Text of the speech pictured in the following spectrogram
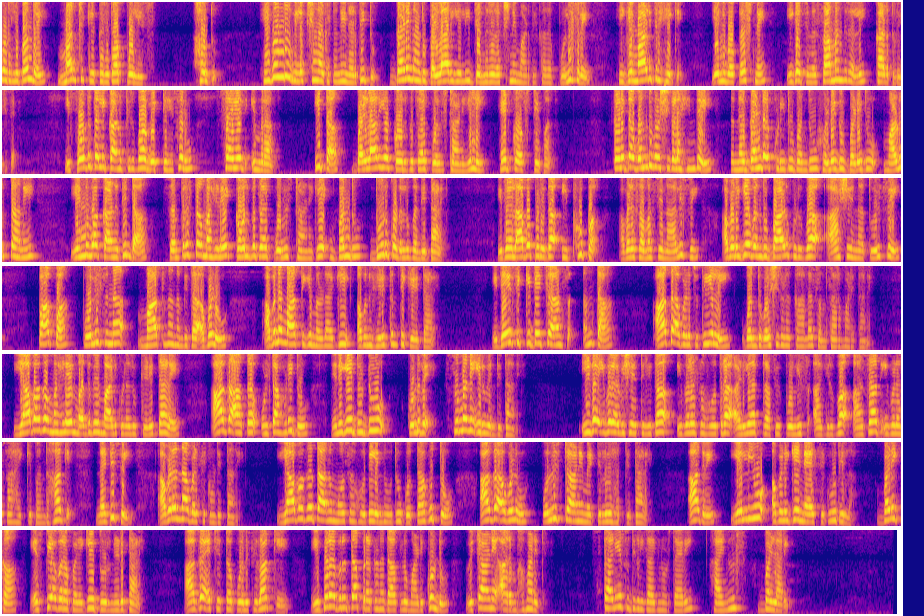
ಕೊಡಲು ಬಂದ್ರೆ ಮಂಚಕ್ಕೆ ಕರೆದ ಪೊಲೀಸ್. ಹೌದು, ಹೀಗೊಂದು ವಿಲಕ್ಷಣ ಘಟನೆ ನಡೆದಿದ್ದು, ಗಣಿನಾಡು ಬಳ್ಳಾರಿಯಲ್ಲಿ ಜನರ ರಕ್ಷಣೆ ಮಾಡಬೇಕಾದ ಪೊಲೀಸರೇ ಹೀಗೆ ಮಾಡಿದ್ರೆ ಹೇಗೆ? ಎನ್ನುವ ಪ್ರಶ್ನೆ ಈಗ ಜನಸಾಮಾನ್ಯರಲ್ಲಿ ಕಾಡತೊಡಗಿದೆ. ಈ ಫೋಟೋದಲ್ಲಿ ಕಾಣುತ್ತಿರುವ ವ್ಯಕ್ತಿ ಹೆಸರು ಸೈಯದ್ ಇಮ್ರಾನ್. ಈತ ಬಳ್ಳಾರಿಯ ಕೌಲ್ ಬಜಾರ್ ಪೊಲೀಸ್ ಠಾಣೆಯಲ್ಲಿ ಹೆಡ್ ಕಾನ್ಸ್ಟೇಬಲ್. ಕಳೆದ ಒಂದು ವರ್ಷಗಳ ಹಿಂದೆ ತನ್ನ ಗಂಡ ಕುಡಿದು ಬಂದು ಹೊಡೆದು ಬಡೆದು ಮಾಡುತ್ತಾನೆ ಎನ್ನುವ ಕಾರಣದಿಂದ ಸಂತ್ರಸ್ತ ಮಹಿಳೆ ಕೌಲ್ಬಜಾರ್ ಪೊಲೀಸ್ ಠಾಣೆಗೆ ಬಂದು ದೂರು ಕೊಡಲು ಬಂದಿದ್ದಾಳೆ. ಇದರ ಲಾಭ ಪಡೆದ ಈ ಭೂಪ ಅವಳ ಸಮಸ್ಯೆಯನ್ನು ಆಲಿಸಿ ಅವಳಿಗೆ ಒಂದು ಬಾಳು ಕೊಡುವ ಆಶೆಯನ್ನ ತೋರಿಸಿ ಪಾಪ ಪೊಲೀಸನ ಮಾತನ್ನ ನಂಬಿದ ಅವಳು ಅವನ ಮಾತಿಗೆ ಮರುಳಾಗಿ ಅವನು ಹೇಳಿದಂತೆ ಕೇಳಿದ್ದಾಳೆ. ಇದೇ ಸಿಕ್ಕಿದ್ದೆ ಚಾನ್ಸ್ ಅಂತ ಆತ ಅವಳ ಜೊತೆಯಲ್ಲಿ ಒಂದು ವರ್ಷಗಳ ಕಾಲ ಸಂಸಾರ ಮಾಡಿದ್ದಾನೆ. ಯಾವಾಗ ಮಹಿಳೆ ಮದುವೆ ಮಾಡಿಕೊಳ್ಳಲು ಕೇಳಿದ್ದಾಳೆ, ಆಗ ಆತ ಉಲ್ಟಾ ಹೊಡೆದು ನಿನಗೆ ದುಡ್ಡು ಕೊಡುವೆ, ಸುಮ್ಮನೆ ಇರು ಎಂದಿದ್ದಾನೆ. ಈಗ ಇವರ ವಿಷಯ ತಿಳಿದ ಇವರ ಸಹೋದರ ಅಳಿಯ ಟ್ರಾಫಿಕ್ ಪೊಲೀಸ್ ಆಗಿರುವ ಆಜಾದ್ ಇವಳ ಸಹಾಯಕ್ಕೆ ಬಂದ ಹಾಗೆ ನಟಿಸಿ ಅವಳನ್ನ ಬಳಸಿಕೊಂಡಿದ್ದಾನೆ. ಯಾವಾಗ ತಾನು ಮೋಸ ಹೋದೆ ಎನ್ನುವುದು ಗೊತ್ತಾಗುತ್ತೋ ಆಗ ಅವಳು ಪೊಲೀಸ್ ಠಾಣೆ ಮೆಟ್ಟಿಲು ಹತ್ತಿದ್ದಾಳೆ. ಆದರೆ ಎಲ್ಲಿಯೂ ಅವಳಿಗೆ ನ್ಯಾಯ ಸಿಗುವುದಿಲ್ಲ. ಬಳಿಕ ಎಸ್ಪಿ ಅವರ ಬಳಿಗೆ ದೂರು ನೀಡಿದ್ದಾಳೆ. ಆಗ ಎಚ್ಚೆತ್ತ ಪೊಲೀಸ್ ಇಲಾಖೆ ಇಬ್ಬರ ವಿರುದ್ಧ ಪ್ರಕರಣ ದಾಖಲು ಮಾಡಿಕೊಂಡು ವಿಚಾರಣೆ ಆರಂಭ ಮಾಡಿದೆ ಸ್ಥಳೀಯ ಸುದ್ದಿಗಳಿಗಾಗಿ ನೋಡ್ತಾ ಇರಿ. High news Ballari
